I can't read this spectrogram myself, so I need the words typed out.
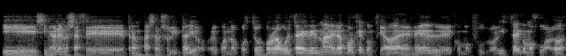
Y Simeone no se hace trampas al solitario. Eh, cuando apostó por la vuelta de Griezmann era porque confiaba en él eh, como futbolista y como jugador.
